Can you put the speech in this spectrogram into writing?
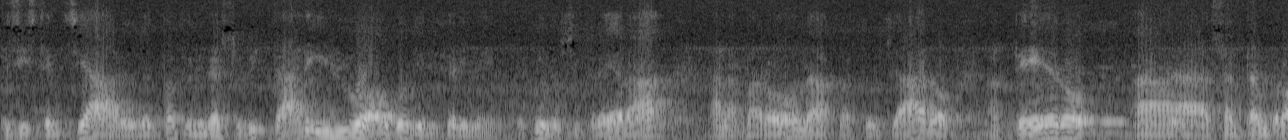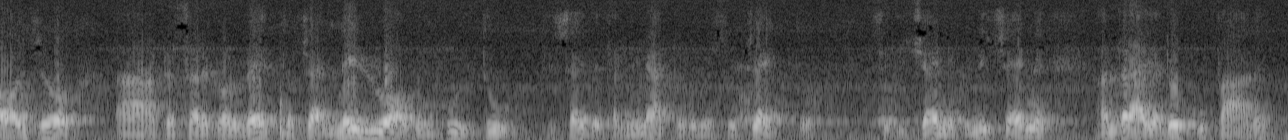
esistenziale o del proprio universo vitale il luogo di riferimento. Quindi si creerà alla Barona, a Quattroggiaro, a Pero, a Sant'Ambrogio, a Piazzale Corvetto, cioè nel luogo in cui tu ti sei determinato come soggetto, sedicenne, quindicenne, andrai ad occupare,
